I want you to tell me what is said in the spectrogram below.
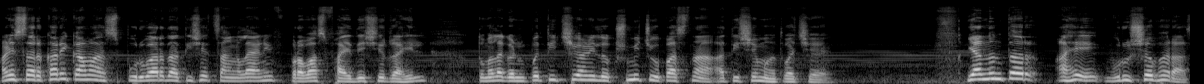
आणि सरकारी कामास पूर्वार्ध अतिशय चांगला आहे आणि प्रवास फायदेशीर राहील. तुम्हाला गणपतीची आणि लक्ष्मीची उपासना अतिशय महत्त्वाची आहे. यानंतर आहे वृषभ रास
